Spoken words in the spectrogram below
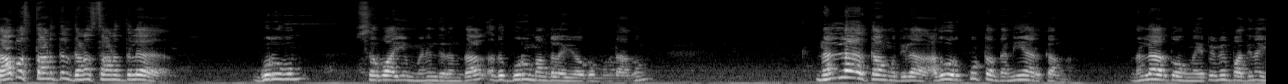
லாபஸ்தானத்தில் தனஸ்தானத்தில் குருவும் செவ்வாயும் இணைந்திருந்தால் அது குரு மங்கள யோகம் உண்டாகும். நல்லா இருக்காங்க மத்தியில் அது ஒரு கூட்டம் தனியாக இருக்காங்க. நல்லா இருக்கவங்க எப்பயுமே பார்த்தீங்கன்னா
